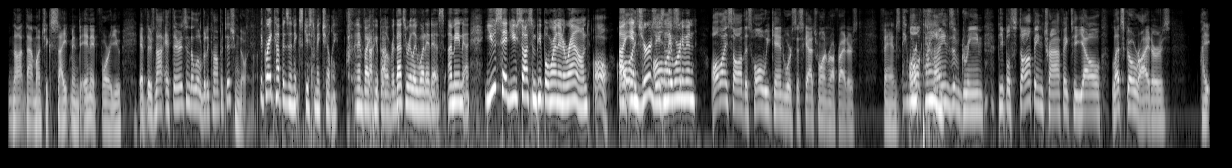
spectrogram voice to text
not that much excitement in it for you if there's not if there isn't a little bit of competition going on. The Grey Cup is an excuse to make chili and invite people over. That's really what it is. I mean, uh, you said you saw some people running around Oh, uh, all I in jerseys and they I weren't saw- even. All I saw this whole weekend were Saskatchewan Roughriders fans. all playing. kinds of green people stopping traffic to yell, "Let's go Riders!" I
